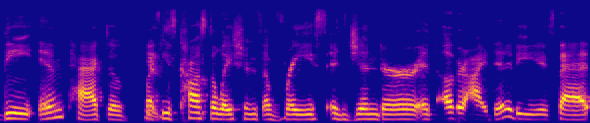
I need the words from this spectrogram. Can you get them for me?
the impact of like yes. these constellations of race and gender and other identities that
